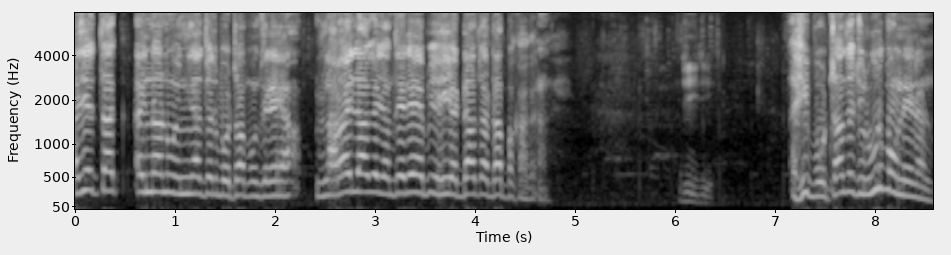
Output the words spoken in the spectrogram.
ਅਜੇ ਤੱਕ ਇਹਨਾਂ ਨੂੰ ਇੰਨੀਆਂ ਚਿਰ ਵੋਟਾਂ ਪਾਉਂਦੇ ਰਹੇ ਆ ਲਾਰਾ ਹੀ ਲਾ ਕੇ ਜਾਂਦੇ ਰਹੇ ਵੀ ਅਸੀਂ ਅੱਡਾ ਤੁਹਾਡਾ ਪੱਕਾ ਕਰਾਂਗੇ। ਜੀ ਜੀ। ਅਸੀਂ ਵੋਟਾਂ ਤੇ ਜ਼ਰੂਰ ਪਾਉਂਦੇ ਇਹਨਾਂ ਨੂੰ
